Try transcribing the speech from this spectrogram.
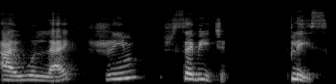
I would like shrimp ceviche. Please.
